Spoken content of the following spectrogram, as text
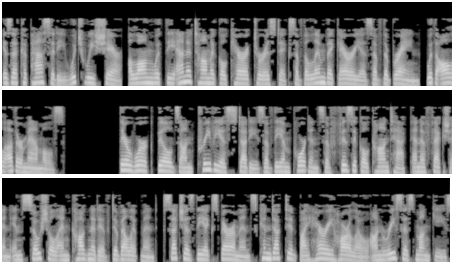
is a capacity which we share, along with the anatomical characteristics of the limbic areas of the brain, with all other mammals. Their work builds on previous studies of the importance of physical contact and affection in social and cognitive development, such as the experiments conducted by Harry Harlow on rhesus monkeys,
